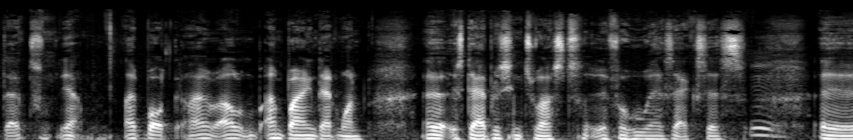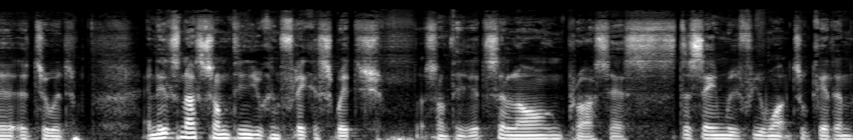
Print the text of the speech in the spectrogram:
that yeah, I bought. I, am buying that one. Uh, establishing trust uh, for who has access mm. uh, to it, and it's not something you can flick a switch or something. It's a long process. The same if you want to get an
